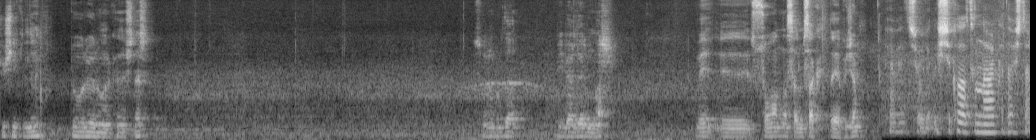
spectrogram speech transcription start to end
şu şekilde doğruyorum arkadaşlar. Sonra burada biberlerim var. Ve e, soğanla sarımsak da yapacağım. Evet şöyle ışık altında arkadaşlar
